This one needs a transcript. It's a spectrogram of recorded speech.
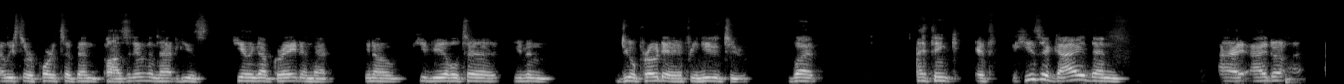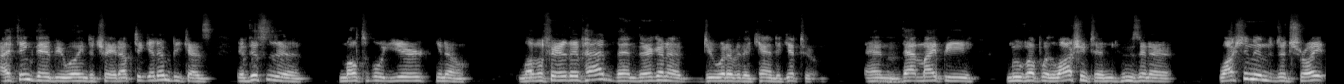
at least the reports have been positive, and that he's healing up great, and that you know he'd be able to even do a pro day if he needed to. But I think if he's a guy, then I I don't. I think they'd be willing to trade up to get him because if this is a multiple year, you know, love affair they've had, then they're gonna do whatever they can to get to him, and Mhm. that might be move up with Washington, who's in a Washington and Detroit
